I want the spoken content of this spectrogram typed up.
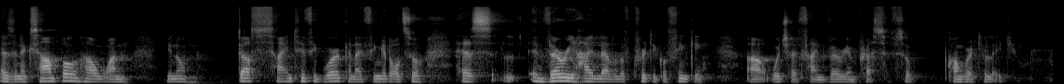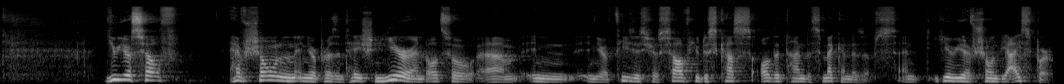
as an example how one, you know, does scientific work, and I think it also has a very high level of critical thinking, uh, which I find very impressive. So, congratulate you. You yourself have shown in your presentation here and also um, in, in your thesis yourself, you discuss all the time these mechanisms. And here you have shown the iceberg,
